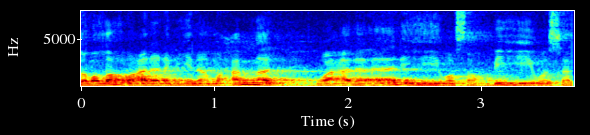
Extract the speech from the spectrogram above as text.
สัลลัลลอฮุอะลัยนบีมุฮัมมัดวะอะลาอาลีฮิวะซับบิฮิวะสั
